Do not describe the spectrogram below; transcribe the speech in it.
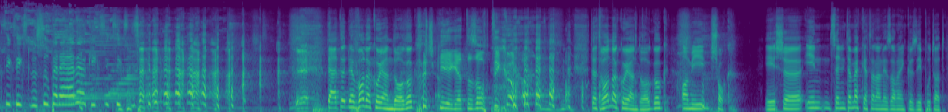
XXX plusz szuper erők, XXX. Tehát de vannak olyan dolgok, Most kiégett az optika. tehát vannak olyan dolgok, ami sok. És uh, én szerintem meg kell találni az arany középutat.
